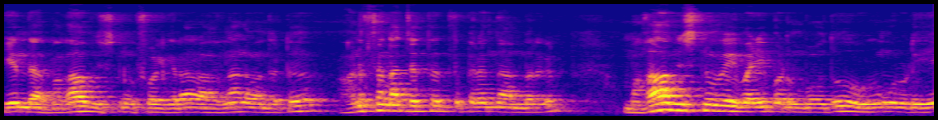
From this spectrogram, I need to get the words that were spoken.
இந்த மகாவிஷ்ணு சொல்கிறார். அதனால் வந்துட்டு அனுச நட்சத்திரத்தில் பிறந்த அன்பர்கள் மகாவிஷ்ணுவை வழிபடும்போது உங்களுடைய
